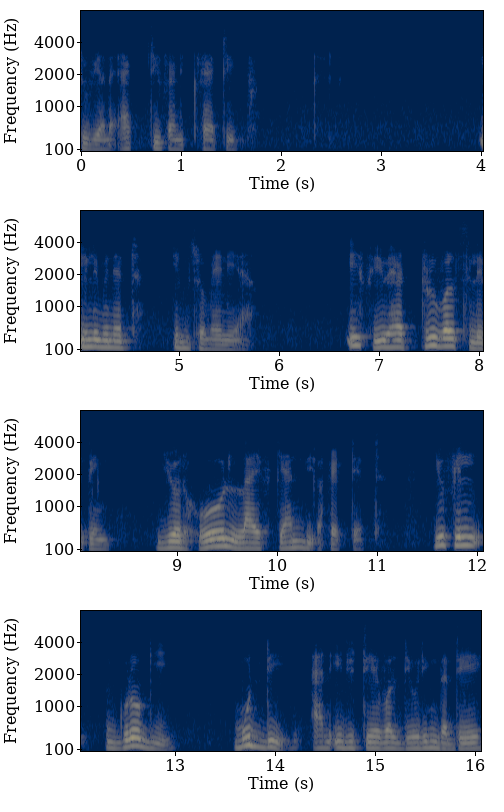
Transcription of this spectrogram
to be an active and creative. Eliminate insomnia. If you had trouble sleeping, your whole life can be affected. You feel groggy, moody, and irritable during the day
